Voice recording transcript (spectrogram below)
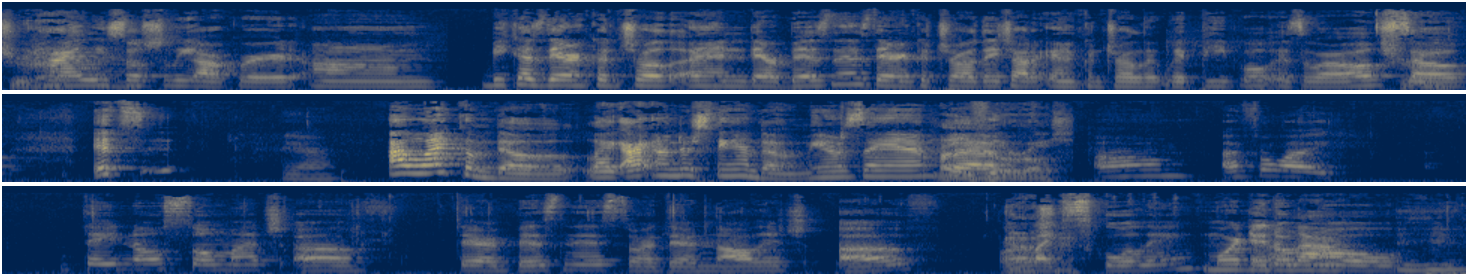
True that. highly socially awkward. Um, because they're in control in their business, they're in control. They try to and control it with people as well. True. So it's Yeah. I like them though. Like I understand them. You know what I'm saying? How you feel, Rose? Um, I feel like they know so much of their business or their knowledge of or Gotcha. like schooling. More than they don't allowed. know Mhm.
